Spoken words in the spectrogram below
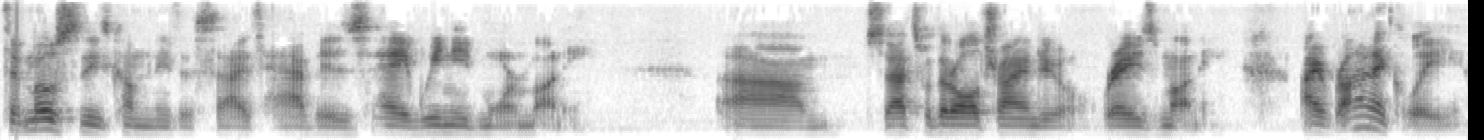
that most of these companies this size have is, hey, we need more money. Um, so that's what they're all trying to do, raise money. Ironically,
